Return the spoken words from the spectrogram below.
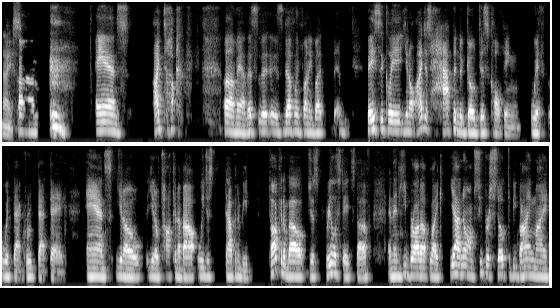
nice um, and I taught. oh man, this is definitely funny, but basically, you know, I just happened to go disc golfing with with that group that day, and you know, you know, talking about we just happened to be talking about just real estate stuff. And then he brought up like yeah no i'm super stoked to be buying my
